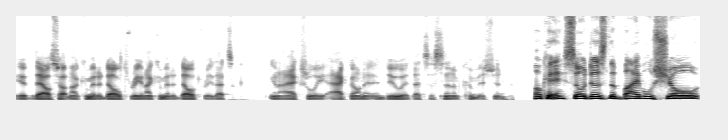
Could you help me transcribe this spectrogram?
if thou shalt not commit adultery and i commit adultery that's you know i actually act on it and do it that's a sin of commission okay so does the bible show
